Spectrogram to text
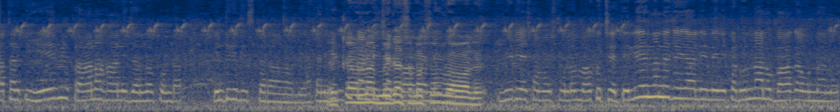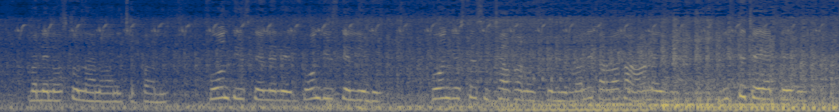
అతనికి ఏమీ ప్రాణహాని జరగకుండా ఇంటికి తీసుకురావాలి. అతని. మీడియా సమస్యలో మాకు తెలియదనే చేయాలి. నేను ఇక్కడ ఉన్నాను బాగా ఉన్నాను. మరి నేను వస్తున్నాను అని చెప్పాలి. ఫోన్ తీసుకెళ్ళలేదు ఫోన్ తీసుకెళ్ళిండు. ఫోన్ చేస్తే స్విచ్ ఆఫ్ అని వస్తుంది. మళ్ళీ తర్వాత ఆన్ అయింది. లిఫ్ట్ చేయట్లేదు.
